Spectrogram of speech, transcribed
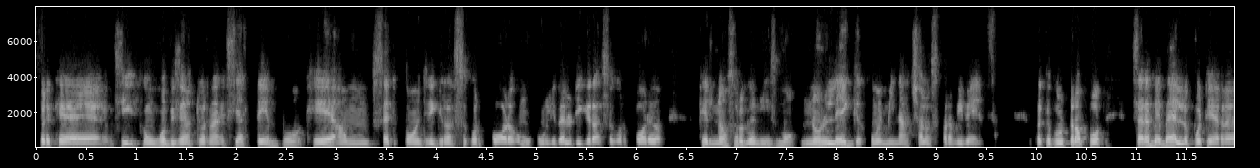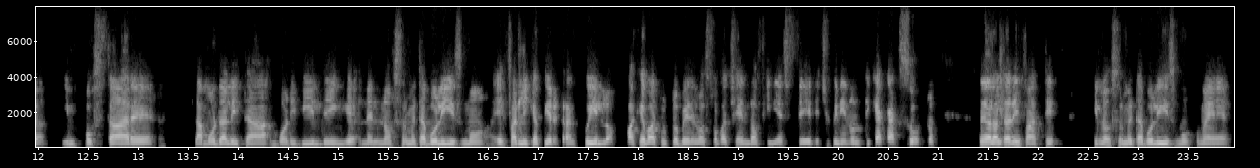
perché sì, comunque bisogna tornare sia a tempo che a un set point di grasso corporeo, comunque un livello di grasso corporeo che il nostro organismo non legga come minaccia alla sopravvivenza. Perché purtroppo sarebbe bello poter impostare la modalità bodybuilding nel nostro metabolismo e fargli capire tranquillo, ma che va tutto bene, lo sto facendo a fini estetici, quindi non ti cacca sotto. Nella realtà dei fatti, il nostro metabolismo, come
